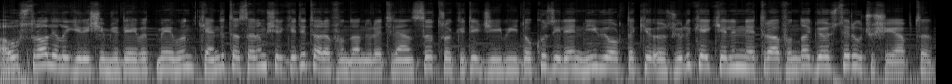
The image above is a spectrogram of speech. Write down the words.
Avustralyalı girişimci David Maven, kendi tasarım şirketi tarafından üretilen sırt roketi GB-9 ile New York'taki özgürlük heykelinin etrafında gösteri uçuşu yaptı.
